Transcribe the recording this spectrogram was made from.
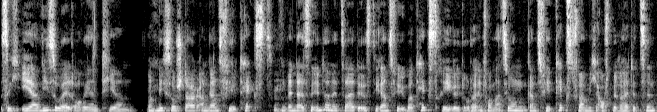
sich eher visuell orientieren und mhm. nicht so stark an ganz viel Text. Mhm. Und wenn da jetzt eine Internetseite ist, die ganz viel über Text regelt oder Informationen ganz viel textförmig aufbereitet sind,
